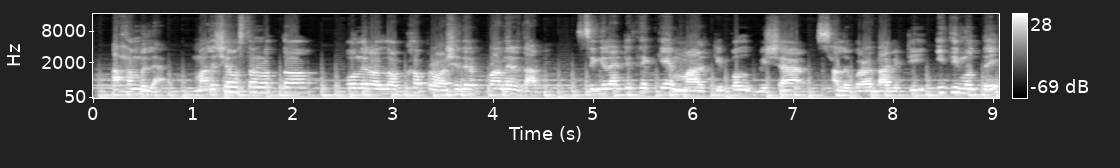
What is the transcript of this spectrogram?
আলহামদুলিল্লাহ, মালয়েশিয়া অবস্থানরত পনেরো লক্ষ প্রবাসীদের প্রাণের দাবি। সিঙ্গেল থেকে মাল্টিপল ভিসা চালু করার দাবিটি ইতিমধ্যেই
